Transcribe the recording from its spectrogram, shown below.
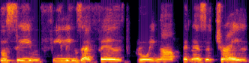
the same feelings I felt growing up and as a child?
